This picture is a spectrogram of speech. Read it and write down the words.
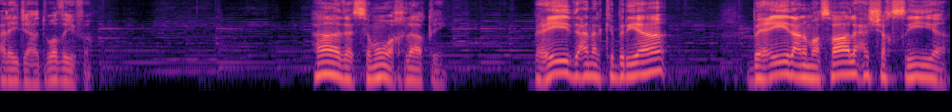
على إيجاد وظيفة. هذا سمو أخلاقي. بعيد عن الكبرياء بعيد عن المصالح الشخصية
